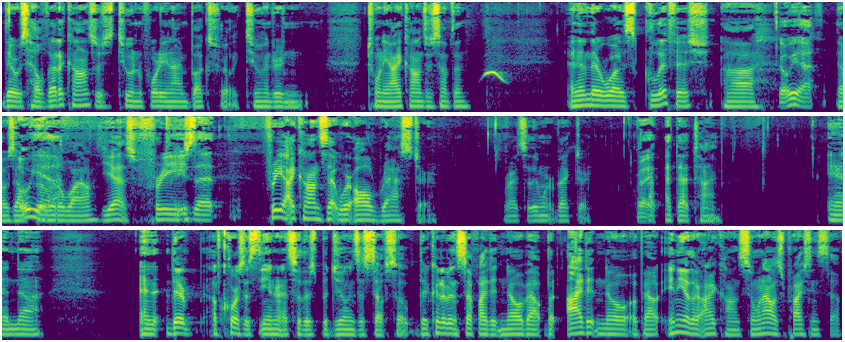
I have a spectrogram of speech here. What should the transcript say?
there was Helveticons, which was 249 bucks for like 220 icons or something. And then there was Glyphish. Uh, oh yeah, that was out oh, for yeah. a little while. Yes, free. Use that free icons that were all raster, right? So they weren't vector right. at, at that time. And uh, and there, of course, it's the internet, so there's bajillions of stuff. So there could have been stuff I didn't know about, but I didn't know about any other icons. So when I was pricing stuff,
